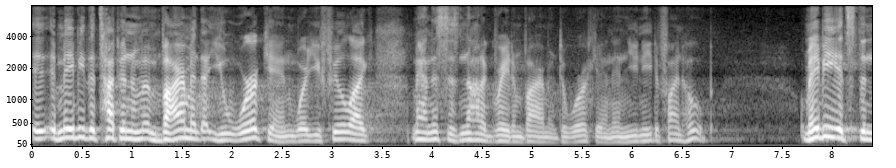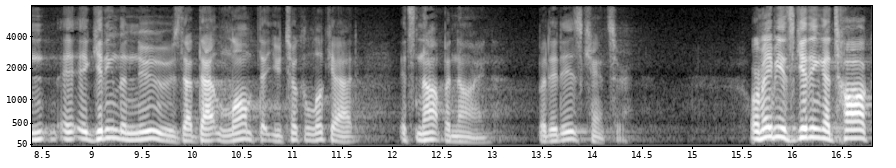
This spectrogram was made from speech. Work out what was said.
it, it, may be the type of environment that you work in where you feel like, man, this is not a great environment to work in, and you need to find hope. Maybe it's the, getting the news that that lump that you took a look at, it's not benign, but it is cancer. Or maybe it's getting a talk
